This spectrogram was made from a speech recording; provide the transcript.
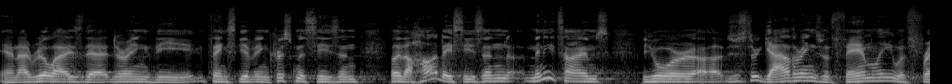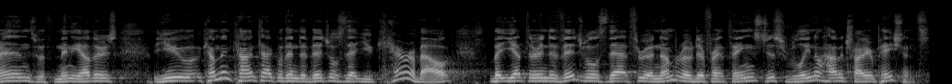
And I realized that during the Thanksgiving, Christmas season, really the holiday season, many times you're uh, just through gatherings with family, with friends, with many others, you come in contact with individuals that you care about, but yet they're individuals that through a number of different things just really know how to try your patience.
